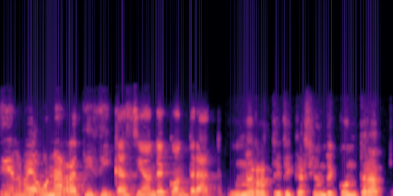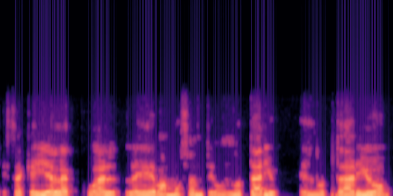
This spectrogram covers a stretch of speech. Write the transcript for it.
Sirve una ratificación de contrato. Una ratificación de contrato es aquella a la cual le llevamos ante un notario. El notario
